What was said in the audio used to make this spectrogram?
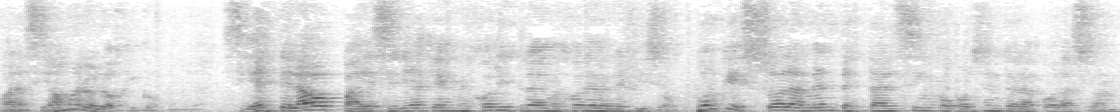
Ahora, si vamos a lo lógico, si este lado parecería que es mejor y trae mejores beneficios, ¿por qué solamente está el 5% de la población?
